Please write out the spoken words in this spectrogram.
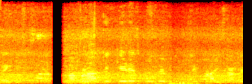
ਥੈਂਕ ਯੂ ਆਪਣਾ ਕਿ ਕਿਹੜੇ ਸਕੂਲ ਦੇ ਵਿੱਚ ਤੁਸੀਂ ਪੜ੍ਹਾਈ ਕਰਦੇ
